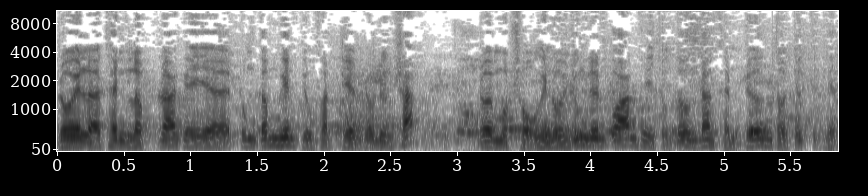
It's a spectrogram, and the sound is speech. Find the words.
Rồi là thành lập ra cái ờ, trung tâm nghiên cứu phát triển cho đường sắt rồi một số cái nội dung liên quan thì chúng tôi đang khẩn trương tổ chức thực hiện.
